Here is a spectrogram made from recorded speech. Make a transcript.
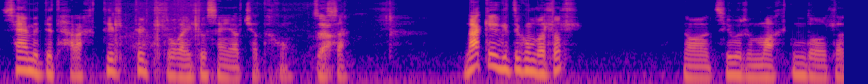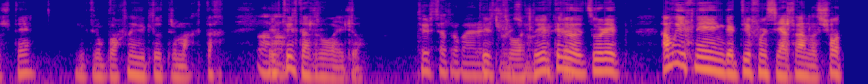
сайн мэдээ тарах тэр тэр тал руугаа илүү сайн явж чадах хүн. За. Наки гэдэг хүн бол нөө цэвэр магтан дуулал тий нэг тэр бурхныг илүү тэр магтах. Яг тэр тал руугаа илүү. Тэр тал руу гараад. тэр руу яг тэр зүгээр яг хамгийн ихний ингээд difference ялгаа нь шууд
